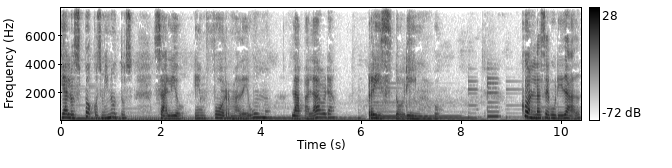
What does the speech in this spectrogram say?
y a los pocos minutos salió en forma de humo la palabra Ristorimbo, con la seguridad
